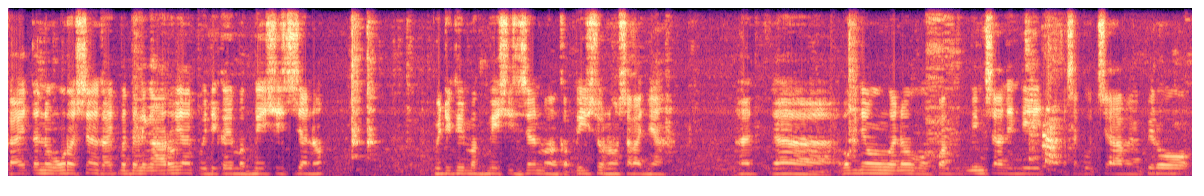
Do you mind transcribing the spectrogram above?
Kahit anong oras yan, kahit madaling araw yan, pwede kayo mag-message dyan, no? Pwede kayo mag-message dyan, mga kapiso, no? Sa kanya. At uh, wag niyong, ano, pag minsan hindi kasagot siya, pero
